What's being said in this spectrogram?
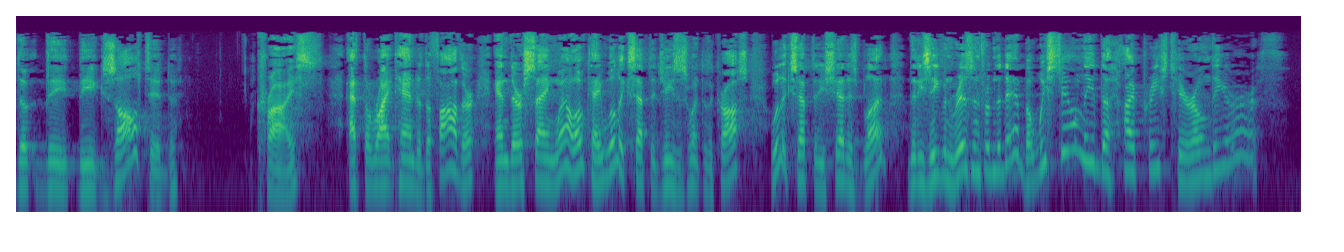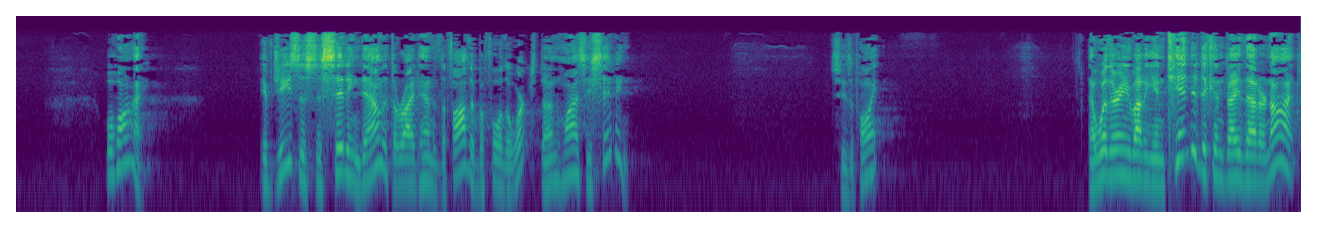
the, the, the exalted Christ at the right hand of the Father, and they're saying, well, okay, we'll accept that Jesus went to the cross. We'll accept that he shed his blood, that he's even risen from the dead, but we still need the high priest here on the earth. Well, why? If Jesus is sitting down at the right hand of the Father before the work's done, why is he sitting? See the point? Now, whether anybody intended to convey that or not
